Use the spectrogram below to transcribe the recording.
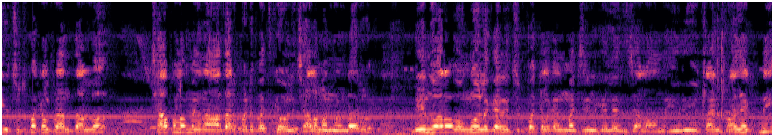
ఈ చుట్టుపక్కల ప్రాంతాల్లో చేపల మీద ఆధారపడి బతికే వాళ్ళు చాలా మంది ఉన్నారు. దీని ద్వారా ఒంగోలు కానీ చుట్టుపక్కల కానీ మంచినీళ్ళకి వెళ్ళేది చాలా ఉంది. ఇది ఇట్లాంటి ప్రాజెక్ట్ని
